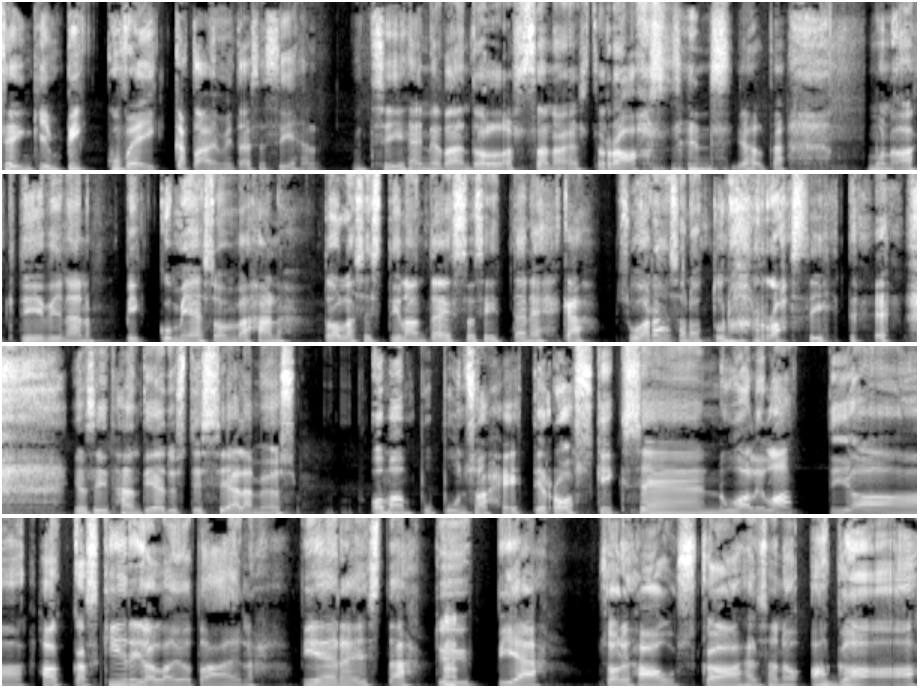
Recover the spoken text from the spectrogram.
senkin pikkuveikka tai mitä se siihen, siihen jotain tuollaista sanoi ja sitten raasen sieltä. Mun aktiivinen pikkumies on vähän tuollaisissa tilanteissa sitten ehkä suoraan sanottuna rasite. Ja sitten hän tietysti siellä myös oman pupunsa heitti roskikseen, nuoli lattiaa, hakkas kirjalla jotain viereistä tyyppiä. Se oli hauskaa. Hän sanoi agaa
